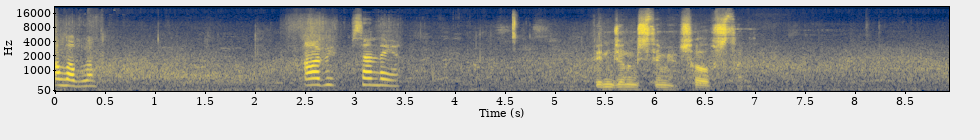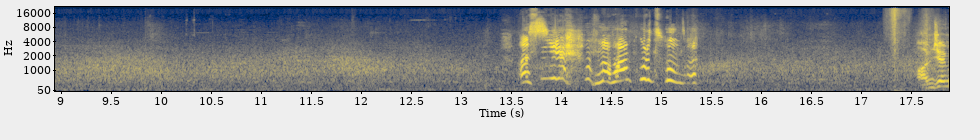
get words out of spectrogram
Al ablam. Abi sen de ye. Benim canım istemiyor. Sağ ol usta. Asiye, babam kurtuldu. Amcam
